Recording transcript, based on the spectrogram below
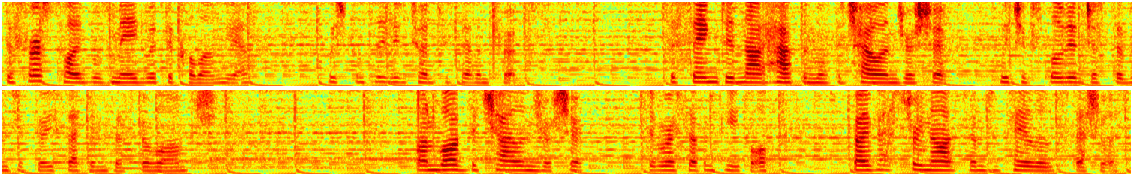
The first flight was made with the Columbia, which completed 27 trips. The same did not happen with the Challenger ship, which exploded just 73 seconds after launch. On board the Challenger ship, there were seven people, five astronauts and payload specialists.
